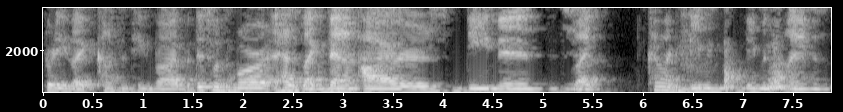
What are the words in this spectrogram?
pretty like Constantine vibe. But this one's more. It has like vampires, demons. It's Yeah. like kind of like demon demon slaying and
